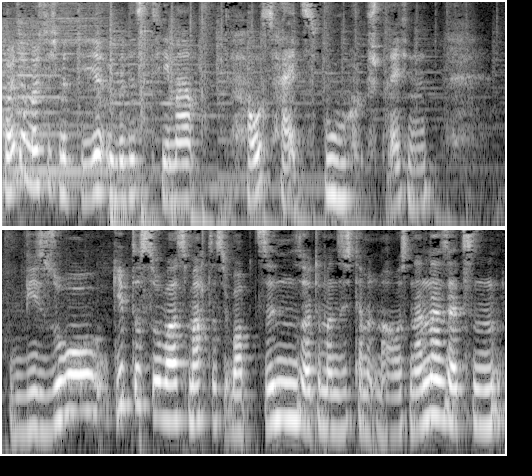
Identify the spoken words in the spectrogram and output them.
Heute möchte ich mit dir über das Thema Haushaltsbuch sprechen. Wieso gibt es sowas? Macht es überhaupt Sinn? Sollte man sich damit mal auseinandersetzen?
